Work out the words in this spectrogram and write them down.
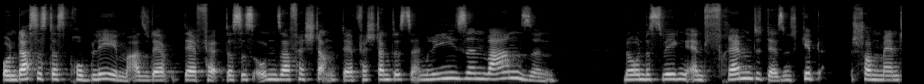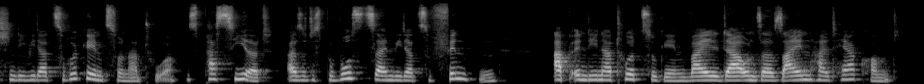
Und das ist das Problem. Also der, der, das ist unser Verstand. Der Verstand ist ein riesen Wahnsinn. Ne, und deswegen entfremdet er. Es gibt schon Menschen, die wieder zurückgehen zur Natur. Es passiert. Also das Bewusstsein wieder zu finden, ab in die Natur zu gehen, weil da unser Sein halt herkommt.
